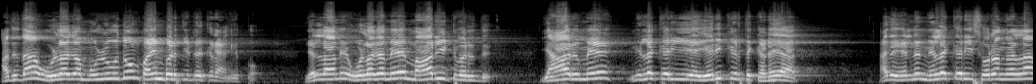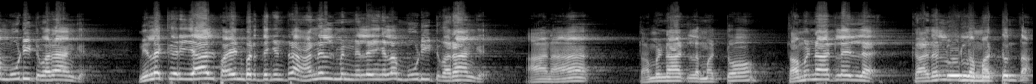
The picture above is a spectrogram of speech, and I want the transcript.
அதுதான் உலகம் முழுவதும் பயன்படுத்திட்டு இருக்கிறாங்க இப்போ. எல்லாமே உலகமே மாறிட்டு வருது. யாருமே நிலக்கரியை எரிக்கிறது கிடையாது. அது என்ன நிலக்கரி சுரங்கள்லாம் மூடிட்டு வராங்க. நிலக்கரியால் பயன்படுத்துகின்ற அனல் மின் நிலையங்கள்லாம் மூடிட்டு வராங்க. ஆனால் தமிழ்நாட்டில் மட்டும் தமிழ்நாட்டில் இல்லை கடலூரில் மட்டும்தான்.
